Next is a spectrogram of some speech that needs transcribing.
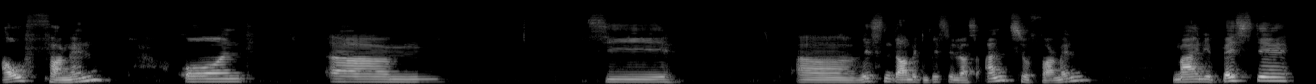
auffangen. Und ähm, Sie äh, wissen damit ein bisschen was anzufangen. Meine beste,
